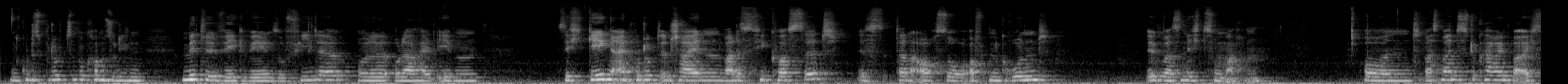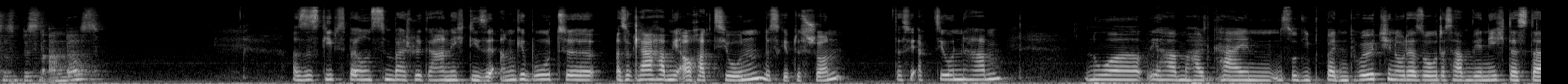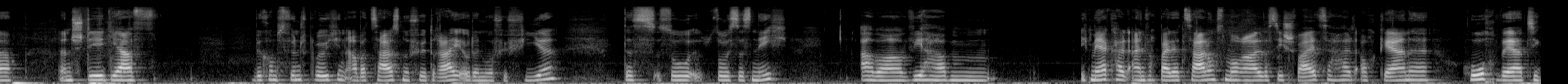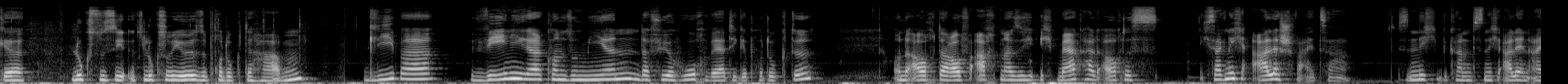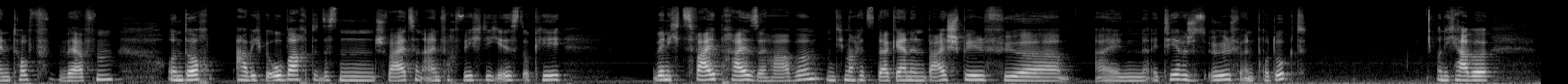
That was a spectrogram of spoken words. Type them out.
ein gutes Produkt zu bekommen, so den Mittelweg wählen, so viele. Oder, oder halt eben sich gegen ein Produkt entscheiden, weil es viel kostet, ist dann auch so oft ein Grund, irgendwas nicht zu machen. Und was meintest du, Karin, bei euch ist das ein bisschen anders? Also es gibt bei uns zum Beispiel gar nicht diese Angebote. Also klar haben wir auch Aktionen, das gibt es schon, dass wir Aktionen haben. Nur wir haben halt kein, so die bei den Brötchen oder so, das haben wir nicht, dass da dann steht, ja, bekommst fünf Brötchen, aber zahlst nur für drei oder nur für vier. Das, so, so ist das nicht. Aber wir haben ich merke halt einfach bei der Zahlungsmoral, dass die Schweizer halt auch gerne hochwertige, luxuriöse Produkte haben. Lieber weniger konsumieren, dafür hochwertige Produkte und auch darauf achten. Also ich, ich merke halt auch, dass ich sage nicht alle Schweizer, nicht, wir können es nicht alle in einen Topf werfen. Und doch habe ich beobachtet, dass den Schweizern einfach wichtig ist, okay, wenn ich zwei Preise habe, und ich mache jetzt da gerne ein Beispiel für ein ätherisches Öl, für ein Produkt, und ich habe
